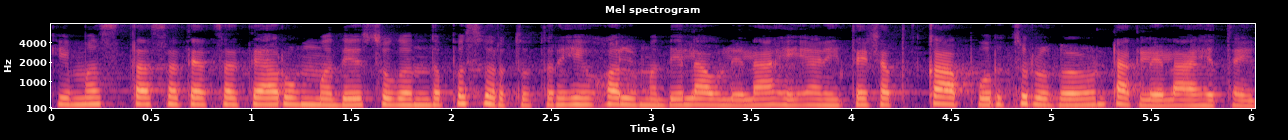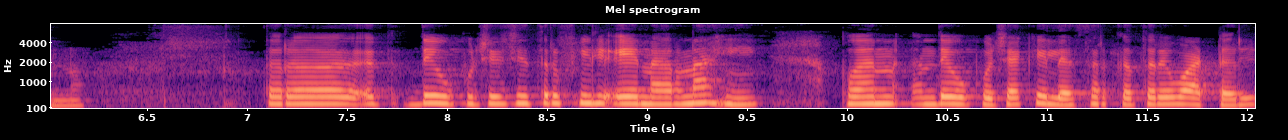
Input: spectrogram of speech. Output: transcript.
की मस्त असा त्याचा त्या रूममध्ये सुगंध पसरतो. तर हे हॉलमध्ये लावलेलं आहे आणि त्याच्यात कापूर चुरगळून टाकलेला आहे ताईंनो. तर देवपूजेची तर फील येणार नाही पण देवपूजा केल्यासारखं तरी वाटेल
